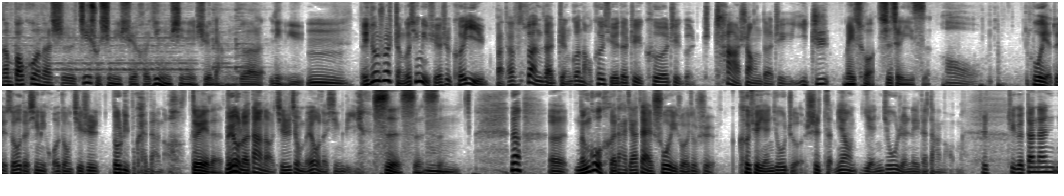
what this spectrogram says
那么包括呢是基础心理学和应用心理学两个领域。嗯，也就是说，整个心理学是可以把它算在整个脑科学的这颗这个叉上的这个一支。没错，是这个意思。哦，不过也对，所有的心理活动其实都离不开大脑。对的，没有了大脑，其实就没有了心理。是是是。嗯，那呃，能够和大家再说一说，就是科学研究者是怎么样研究人类的大脑吗？这这个单单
